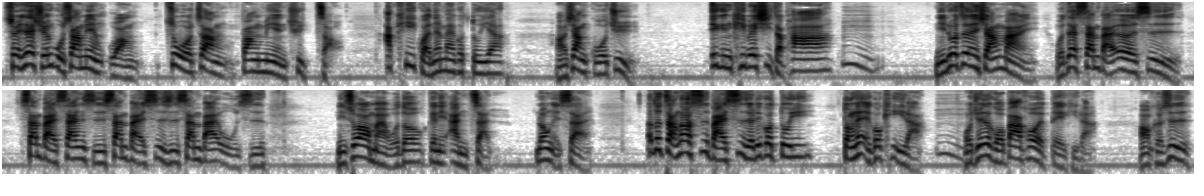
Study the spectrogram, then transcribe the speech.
所以在选股上面往做账方面去找。啊，可以管的卖个堆啊！啊，像国巨。一根 K 被四十趴，嗯，你如果真的想买，我在三百二十四、三百三十、三百四十、三百五十，你说要买，我都给你按赞弄一晒，啊，都涨到四百四了，你个堆，当然也个 K 啦，嗯，我觉得我爸可以背起啦，哦，可是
